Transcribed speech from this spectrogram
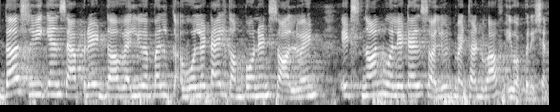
Thus we can separate the valuable volatile component solvent its non volatile solute method of evaporation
